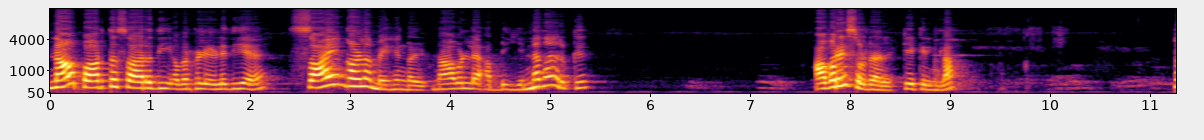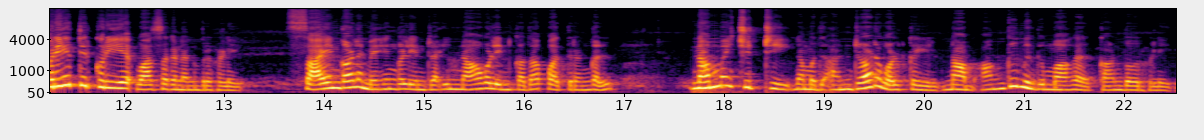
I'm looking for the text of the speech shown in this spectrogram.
நான் பார்த்த சாரதி அவர்கள் எழுதிய சாயங்கால மேகங்கள் நாவல்ல அப்படி என்னதான் இருக்கு? அவரே சொல்றாரு கேக்குறீங்களா? பிரியத்திற்குரிய வாசக நண்பர்களே சாயங்கால மேகங்கள் என்ற இந்நாவலின் கதாபாத்திரங்கள் நம்மை சுற்றி நமது அன்றாட வாழ்க்கையில் நாம் அங்குமிங்குமாக காண்பவர்களே.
